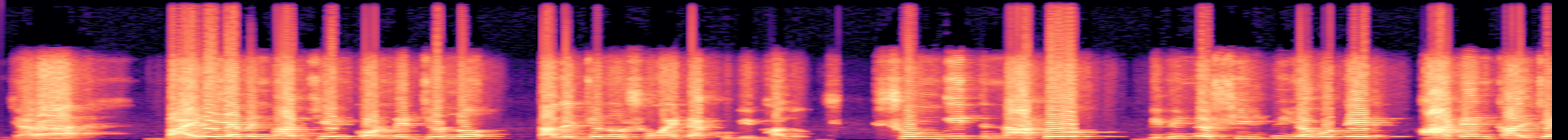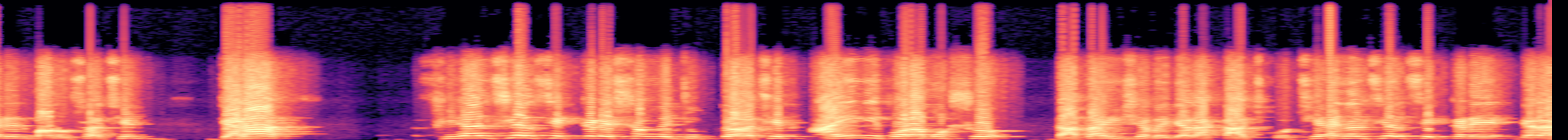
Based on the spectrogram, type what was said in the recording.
যারা বাইরে যাবেন ভাবছেন কর্মের জন্য, তাদের জন্য সময়টা খুবই ভালো। সংগীত, নাটক, বিভিন্ন শিল্পী জগতের আর্ট অ্যান্ড কালচারের মানুষ আছেন, যারা ফিনান্সিয়াল সেক্টরের সঙ্গে যুক্ত আছেন আইনি পরামর্শ দাতা হিসেবে যারা কাজ করছেন ফাইন্যান্সিয়াল সেক্টরে যারা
